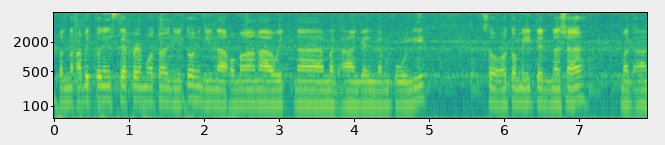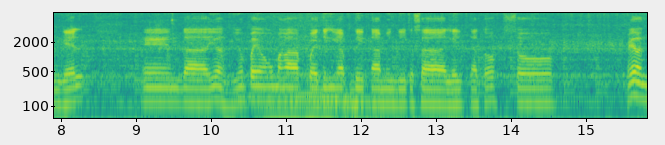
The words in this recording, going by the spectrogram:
Pag nakabit ko na yung stepper motor dito, hindi na ako makangawit na mag-angle ng pulley. So, automated na siya mag-angle. And ah, yun, yun pa yung mga pwedeng i-update namin dito sa late na to. So, Ngayon,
